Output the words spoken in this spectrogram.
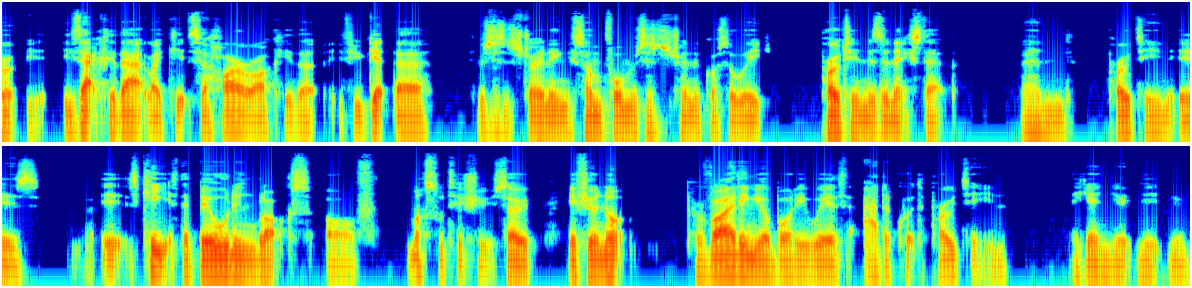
are exactly that. Like it's a hierarchy that if you get the resistance training, some form of resistance training across the week, protein is the next step and protein is it's key. It's the building blocks of muscle tissue. So if you're not providing your body with adequate protein, again, you, you,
